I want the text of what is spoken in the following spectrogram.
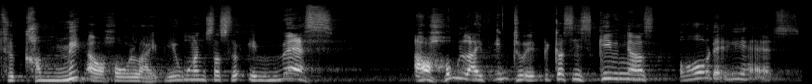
to commit our whole life. He wants us to invest our whole life into it because He's giving us all that He has.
